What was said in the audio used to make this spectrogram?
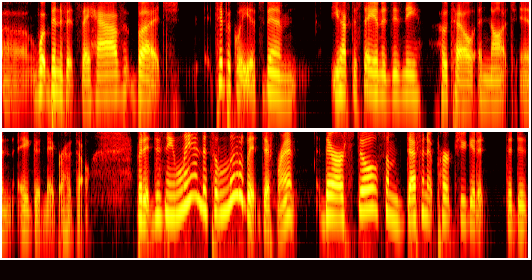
uh, what benefits they have, but typically it's been you have to stay in a Disney hotel and not in a good neighbor hotel. But at Disneyland, it's a little bit different. There are still some definite perks you get at the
